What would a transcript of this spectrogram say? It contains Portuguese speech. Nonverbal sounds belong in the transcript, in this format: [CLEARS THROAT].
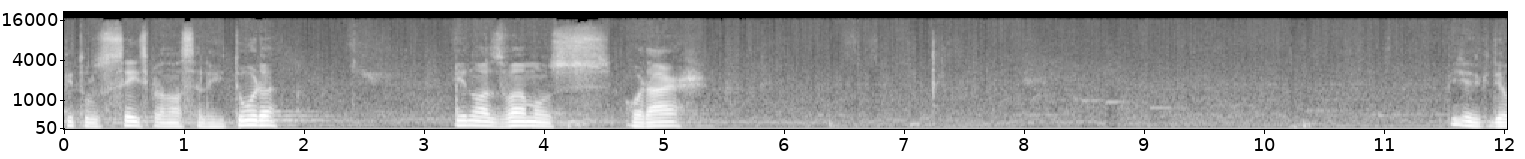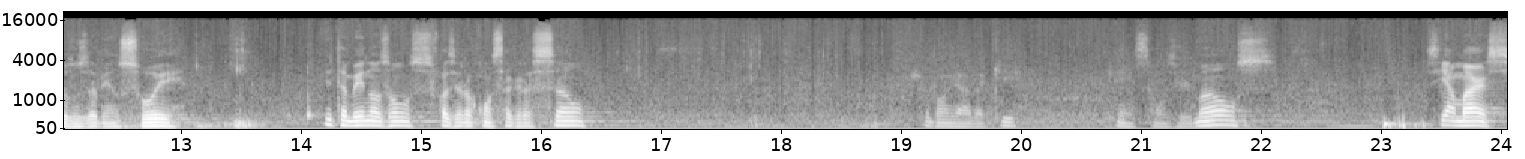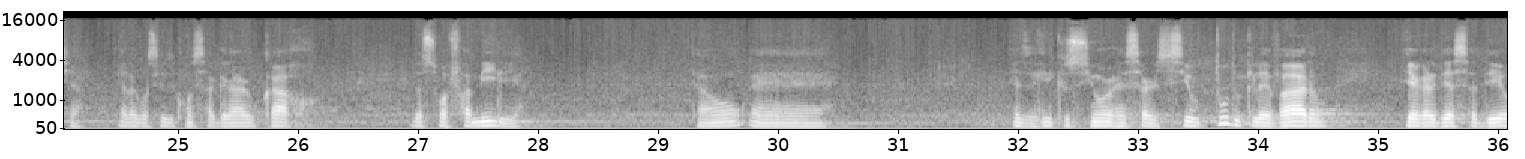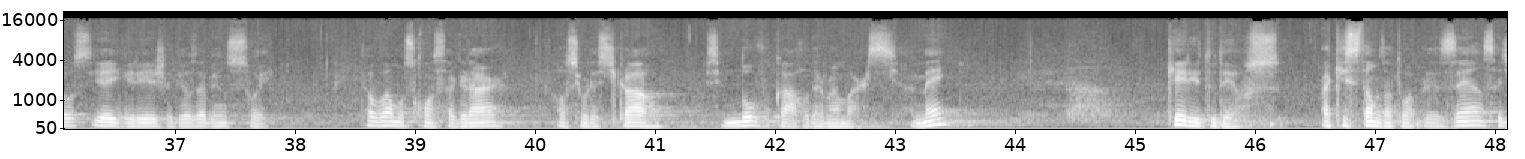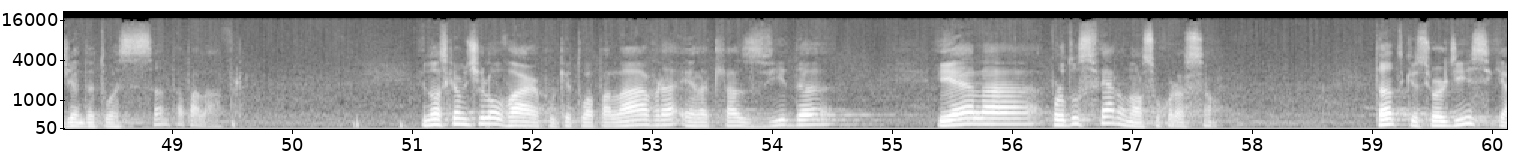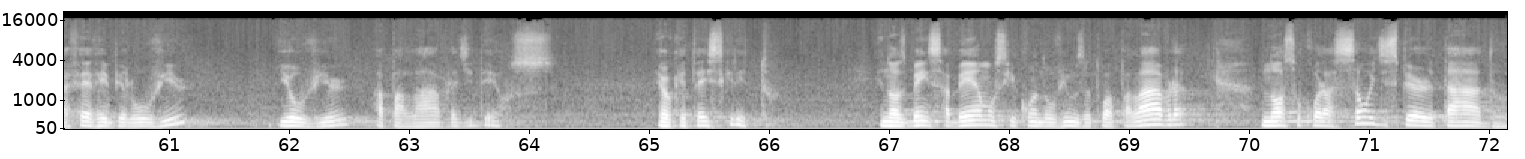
capítulo 6 para a nossa leitura. E nós vamos orar. Pedindo que Deus nos abençoe. E também nós vamos fazer uma consagração. Deixa eu dar uma olhada aqui. Quem são os irmãos? Se a Márcia, ela gostaria de consagrar o carro da sua família. Então, é, quer dizer aqui que o Senhor ressarciu tudo que levaram e agradece a Deus e a igreja, Deus abençoe. Então vamos consagrar ao Senhor este carro, esse novo carro da irmã Márcia. Amém? Querido Deus, aqui estamos na tua presença, diante da tua santa palavra. E nós queremos te louvar, porque tua palavra, ela traz vida e ela produz fé no nosso coração. Tanto que o Senhor disse que a fé vem pelo ouvir e ouvir a palavra de Deus. É o que está escrito. E nós bem sabemos que quando ouvimos a tua palavra, nosso coração é despertado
